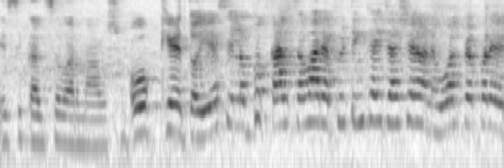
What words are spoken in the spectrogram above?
એસી કાલ સવારમાં આવશે. ઓકે તો એસી લગભગ કાલ સવારે ફિટિંગ થઈ જશે અને વોલપેપર એ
